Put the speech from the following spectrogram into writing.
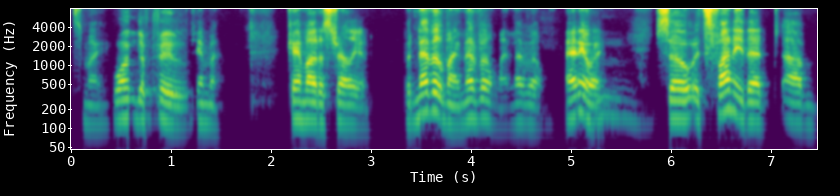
that's my Wonderful. Came out Australian. But never mind, never mind, never. Mind. Anyway, Mm. so it's funny that um,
